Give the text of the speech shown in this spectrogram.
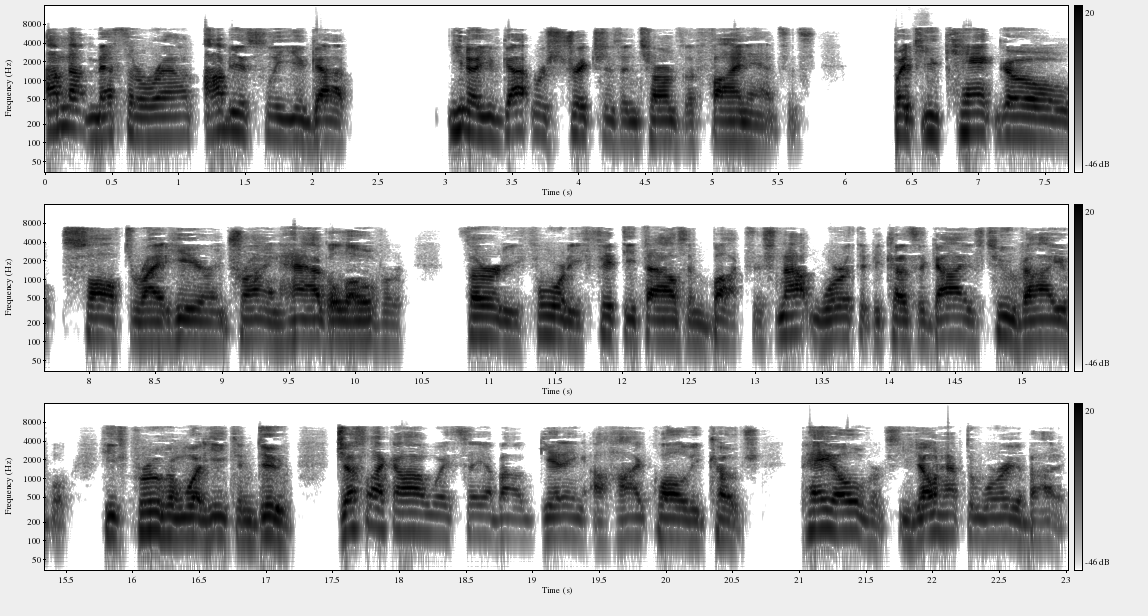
I'm not messing around. Obviously, you got, you know, you've got restrictions in terms of finances, but you can't go soft right here and try and haggle over 30, 40, 50,000 bucks. It's not worth it because the guy is too valuable. He's proven what he can do. Just like I always say about getting a high quality coach, pay overs. You don't have to worry about it.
